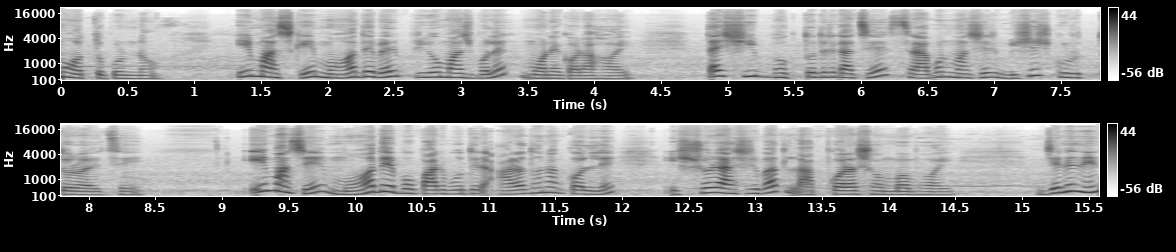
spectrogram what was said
মহত্বপূর্ণ। এই মাসকে মহাদেবের প্রিয় মাস বলে মনে করা হয়। তাই শিব ভক্তদের কাছে শ্রাবণ মাসের বিশেষ গুরুত্ব রয়েছে। এই মাসে মহাদেব ও পার্বতীর আরাধনা করলে ঈশ্বরের আশীর্বাদ লাভ করা সম্ভব হয়। জেনে নিন,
